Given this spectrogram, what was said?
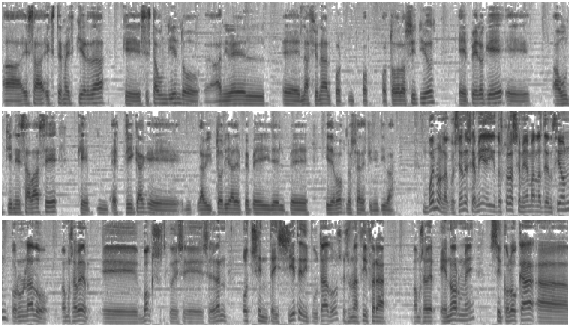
a esa extrema izquierda que se está hundiendo a nivel eh, nacional por, por, todos los sitios, eh, pero que eh, aún tiene esa base que mm, explica que la victoria del PP y del y de Vox no sea definitiva. Bueno, la cuestión es que a mí hay dos cosas que me llaman la atención. Por un lado, vamos a ver, eh, Vox, que se, se, le dan 87 diputados, es una cifra, vamos a ver, enorme, se coloca a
